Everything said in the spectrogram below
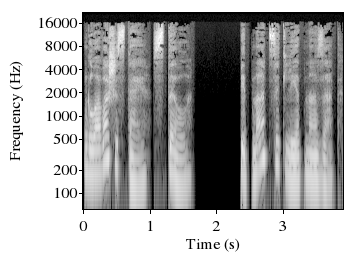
Глава шестая. Стелла. 15 лет назад.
